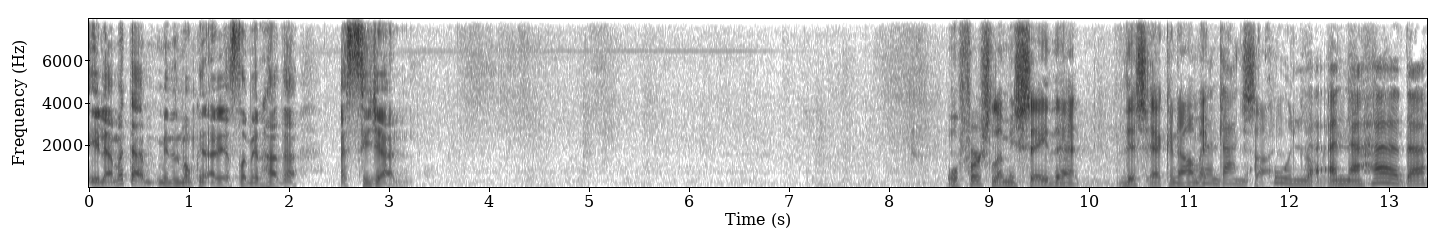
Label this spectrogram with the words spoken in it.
إلى متى من الممكن أن يستمر هذا السجال؟ Well, first, let me say that دعني أقول أن هذا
